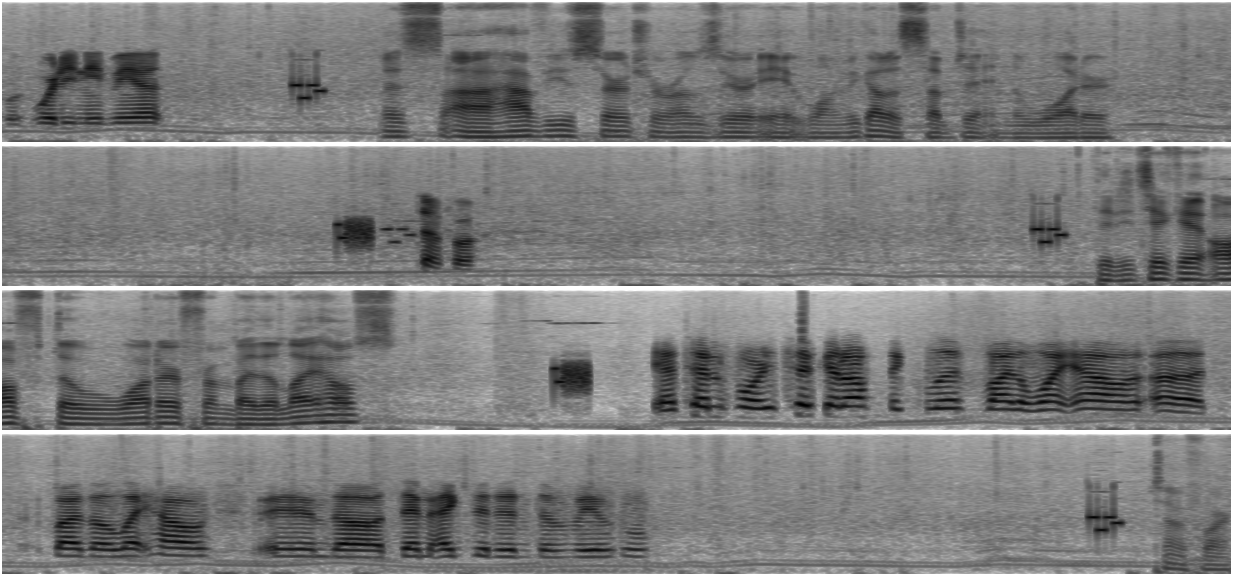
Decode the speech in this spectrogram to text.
Wh- Where do you need me at? Let's uh, have you search around 081. We got a subject in the water. 10 4. Did he take it off the water from by the lighthouse? Yeah, 10-4, he took it off the cliff by the White House, uh, by the lighthouse, and uh, then exited the vehicle. 10 4.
